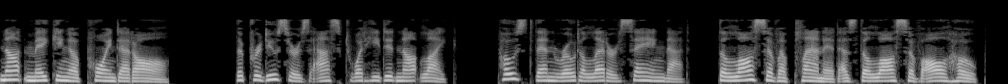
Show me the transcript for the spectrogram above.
not making a point at all, the producers asked what he did not like. Post then wrote a letter saying that, "...the loss of a planet is the loss of all hope."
